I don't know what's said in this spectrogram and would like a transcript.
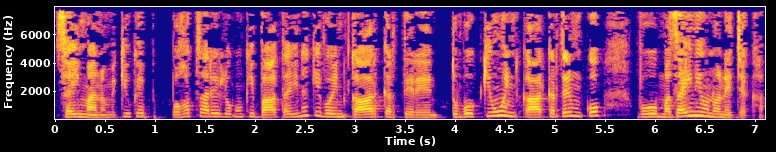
صحیح معنوں میں، کیونکہ بہت سارے لوگوں کی بات آئی نا کہ وہ انکار کرتے رہے۔ تو وہ کیوں انکار کرتے رہے؟ ان کو وہ مزہ ہی نہیں انہوں نے چکھا۔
